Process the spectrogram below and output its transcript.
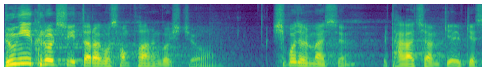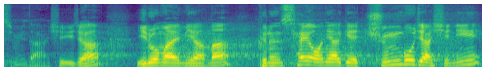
능히 그럴 수 있다라고 선포하는 것이죠. 15절 말씀 다 같이 함께 읽겠습니다. 시작. 이로 말미암아 그는 새 언약의 중보자시니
